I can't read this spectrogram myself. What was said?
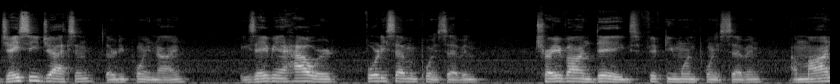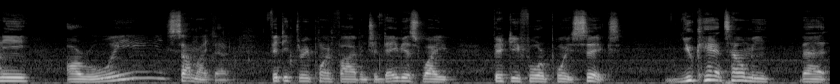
J.C. Jackson, 30.9. Xavier Howard, 47.7. Trevon Diggs, 51.7. Amani Arui, something like that, 53.5. And Tre'Davious White, 54.6. You can't tell me that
